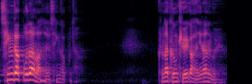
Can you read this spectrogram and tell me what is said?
생각보다 많아요, 생각보다. 그러나 그건 교회가 아니라는 거예요.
